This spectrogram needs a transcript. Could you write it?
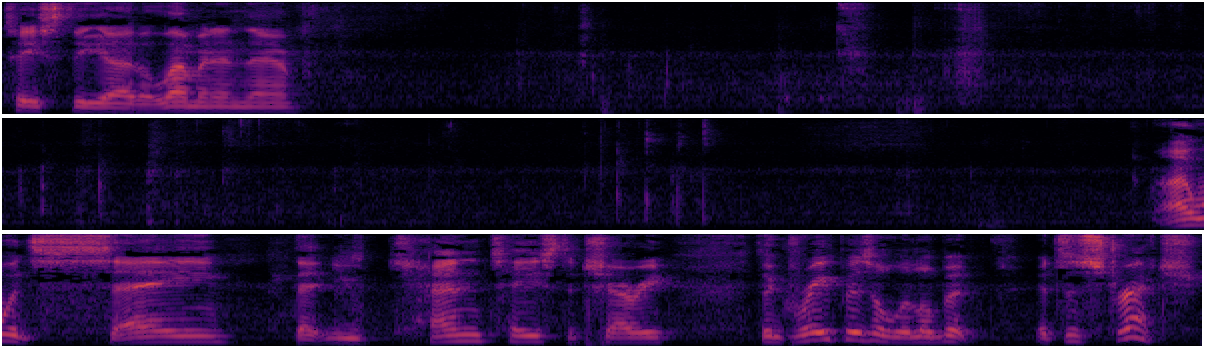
taste the uh, the lemon in there. I would say that you can taste the cherry. The grape is a little bit, it's a stretch.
